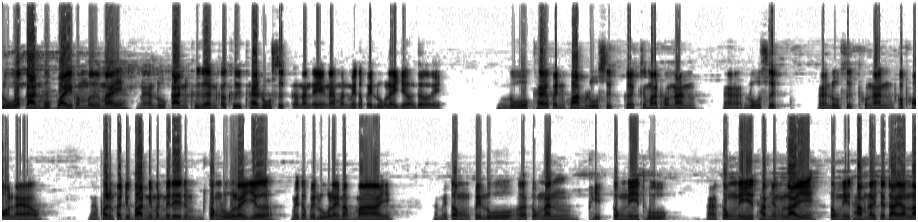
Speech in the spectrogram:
รู้ว่าการวุบไหวของมือไหมนะรู้การเคลื่อนก็คือแค่รู้สึกเท่านั้นเองนะ มันไม่ต้องไปรู้อะไรเยอะเลย รู้แค่เป็นความรู้สึกเกิดขึ้นมาเท่านั้นอ่ารู้สึกอ่ารู้สึกเท่านั้นก็พอแล้วนะเพราะในปัจจุบันนี้มันไม่ได้ต้องรู้อะไรเยอะ ไม่ต้องไปรู้อะไรมากมายไม่ต้องไปรู้เออตรงนั้นผิดตรงนี้ถูกอ่าตรงนี้ทำอย่างไร ตรงนี้ทำแล้วจะได้อะไร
